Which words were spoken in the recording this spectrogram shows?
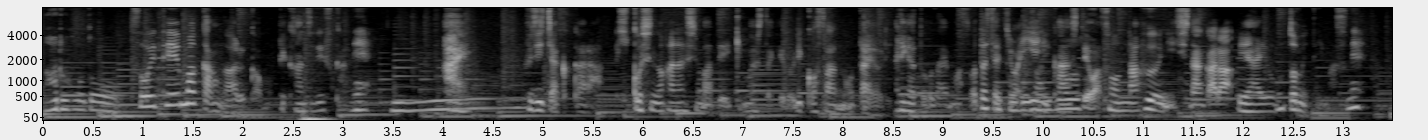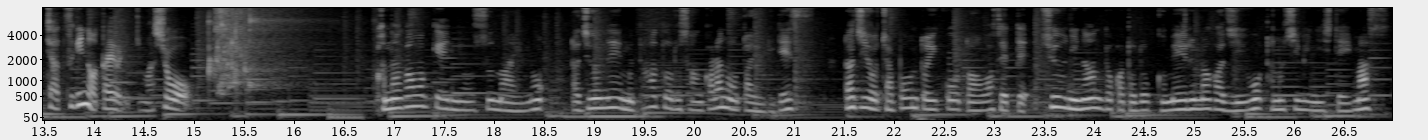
なるほど。そういうテーマ感があるかもって感じですかね。うんはい不時着から引っ越しの話まで行きましたけど、リコさんのお便りありがとうございます。私たちは家に関してはそんな風にしながら出会いを求めていますね。じゃあ次のお便り行きましょ神奈川県にお住まいのラジオネームタートルさんからのお便りです。ラジオチャポンと行こうと合わせて週に何度か届くメールマガジンを楽しみにしています。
